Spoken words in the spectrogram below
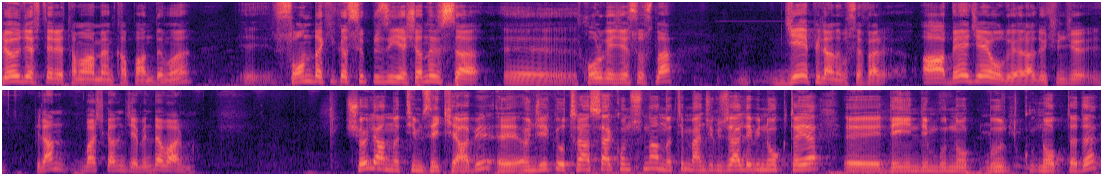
Löw defteri tamamen kapandı mı? E, son dakika sürprizi yaşanırsa e, Jorge Jesus'la C planı bu sefer A, B, C oluyor herhalde. Üçüncü plan başkanın cebinde var mı? Şöyle anlatayım Zeki abi. Ee, öncelikle o transfer konusunu anlatayım. Bence güzel de bir noktaya e, değindim bu, nok- bu noktada.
